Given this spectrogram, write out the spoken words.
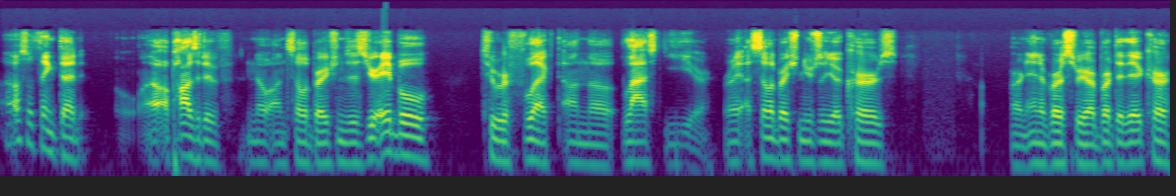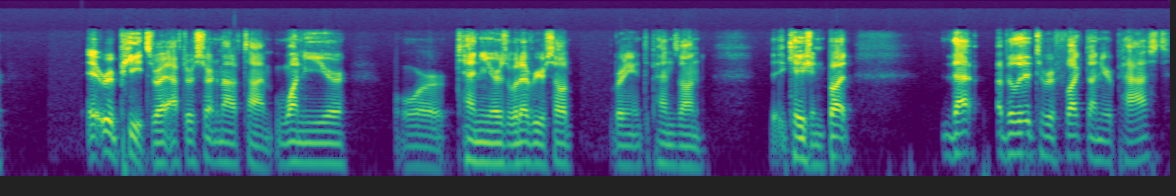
I also think that a positive note on celebrations is you're able to reflect on the last year, right? A celebration usually occurs, or an anniversary or a birthday, they occur. It repeats, right? After a certain amount of time, one year or 10 years, or whatever you're celebrating, it depends on the occasion. But that ability to reflect on your past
